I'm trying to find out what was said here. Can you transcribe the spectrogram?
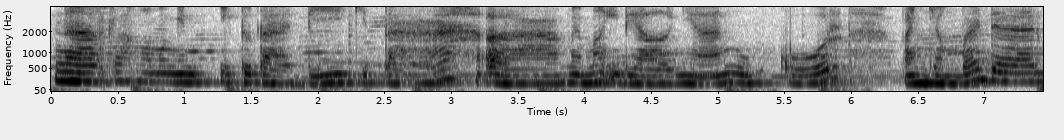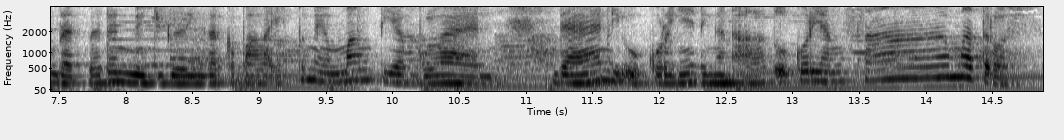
Nah, setelah ngomongin itu tadi, kita uh, memang idealnya ngukur panjang badan, berat badan, dan juga lingkar kepala itu memang tiap bulan, dan diukurnya dengan alat ukur yang sama terus.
